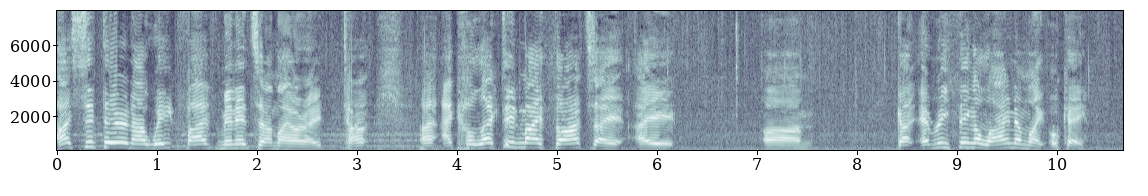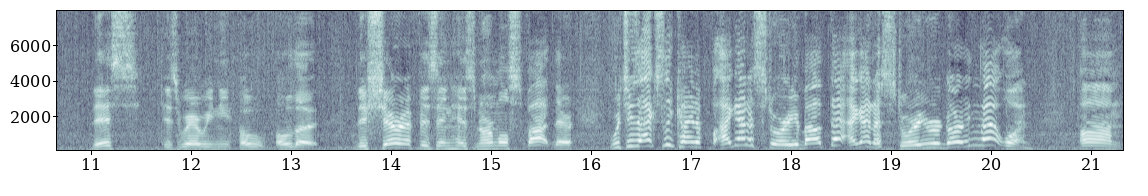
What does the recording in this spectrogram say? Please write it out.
I sit there and I wait five minutes. I'm like, all right, time I, I collected my thoughts. I, I um, got everything aligned. I'm like, okay, this is where we need. Oh, oh, the the sheriff is in his normal spot there, which is actually kind of. I got a story about that. I got a story regarding that one. Um,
